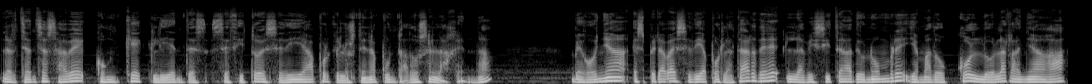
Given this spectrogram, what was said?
La archancha sabe con qué clientes se citó ese día porque los tiene apuntados en la agenda. Begoña esperaba ese día por la tarde la visita de un hombre llamado Coldo Larrañaga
